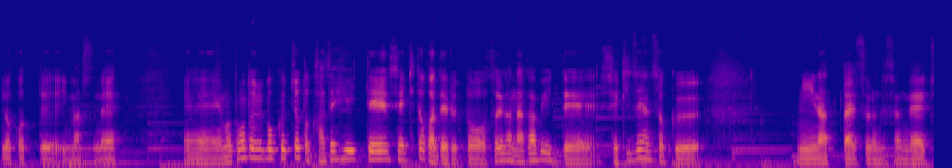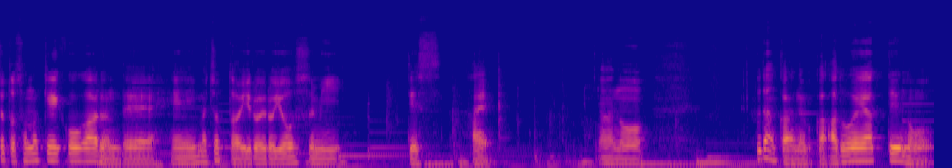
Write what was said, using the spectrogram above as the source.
残っていますね。えー、もともと僕ちょっと風邪ひいて咳とか出ると、それが長引いて咳喘息になったりするんですよね。ちょっとその傾向があるんで、えー、今ちょっといろいろ様子見です。はい。あの、普段からね、僕はアドウェアっていうのを、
